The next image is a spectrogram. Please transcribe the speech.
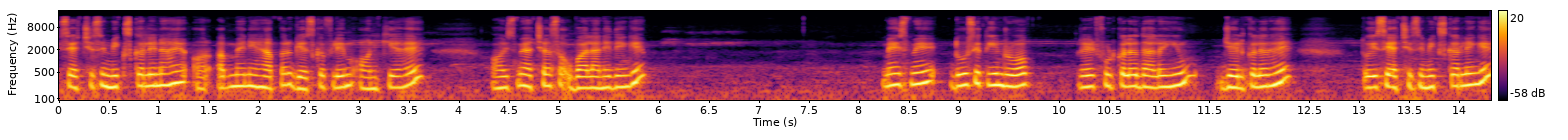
इसे अच्छे से मिक्स कर लेना है और अब मैंने यहाँ पर गैस का फ्लेम ऑन किया है और इसमें अच्छा सा उबाल आने देंगे। मैं इसमें दो से तीन ड्रॉप रेड फ़ूड कलर डाल रही हूँ। जेल कलर है तो इसे अच्छे से मिक्स कर लेंगे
